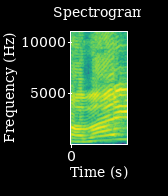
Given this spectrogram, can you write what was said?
Hawái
